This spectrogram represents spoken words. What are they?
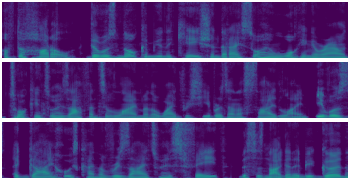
of the huddle. There was no communication that I saw him walking around talking to his offensive lineman or wide receivers on a sideline. It was a guy who is kind of resigned to his fate. This is not going to be good.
